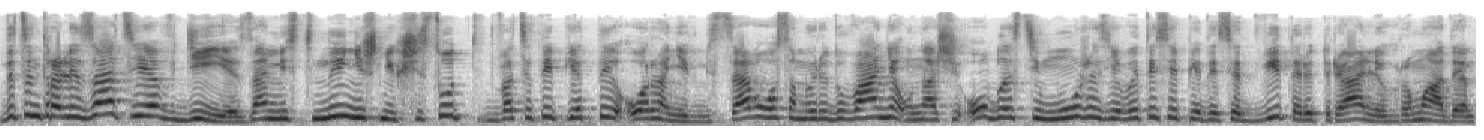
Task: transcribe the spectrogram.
Децентралізація в дії. Замість нинішніх 625 органів місцевого самоврядування у нашій області може з'явитися 52 територіальні громади.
